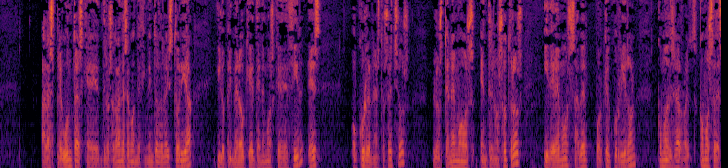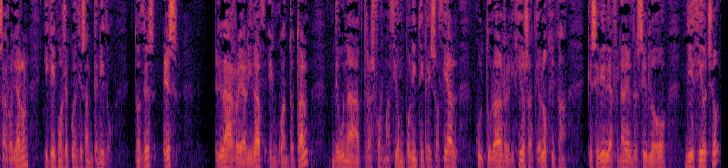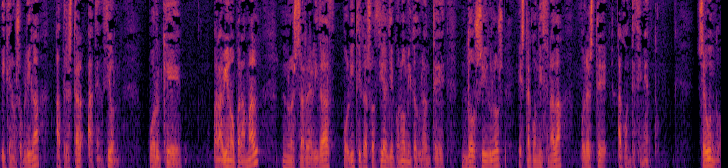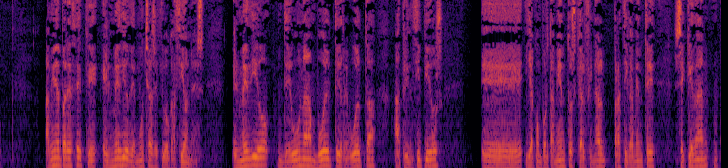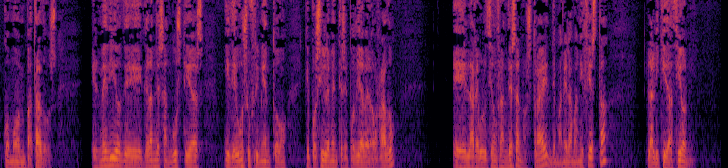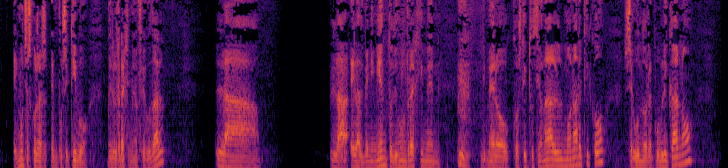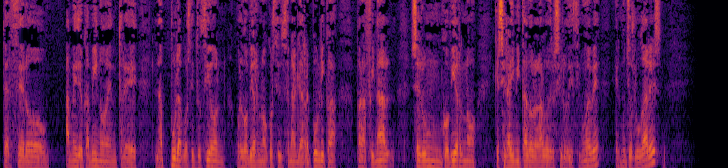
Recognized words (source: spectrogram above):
a las preguntas que, de los grandes acontecimientos de la historia y lo primero que tenemos que decir es ocurren estos hechos, los tenemos entre nosotros y debemos saber por qué ocurrieron, cómo, se desarrollaron y qué consecuencias han tenido. Entonces, es la realidad en cuanto tal de una transformación política y social, cultural, religiosa, teológica, que se vive a finales del siglo XVIII y que nos obliga a prestar atención, porque, para bien o para mal, nuestra realidad política, social y económica durante dos siglos está condicionada por este acontecimiento. Segundo, a mí me parece que en medio de muchas equivocaciones, en medio de una vuelta y revuelta a principios eh, y a comportamientos que al final prácticamente se quedan como empatados, en medio de grandes angustias y de un sufrimiento que posiblemente se podía haber ahorrado, eh, la Revolución Francesa nos trae de manera manifiesta la liquidación, en muchas cosas en positivo, del régimen feudal, el advenimiento de un régimen primero constitucional monárquico, segundo republicano, tercero a medio camino entre la pura constitución o el gobierno constitucional y la república para al final ser un gobierno que será imitado a lo largo del siglo XIX en muchos lugares.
